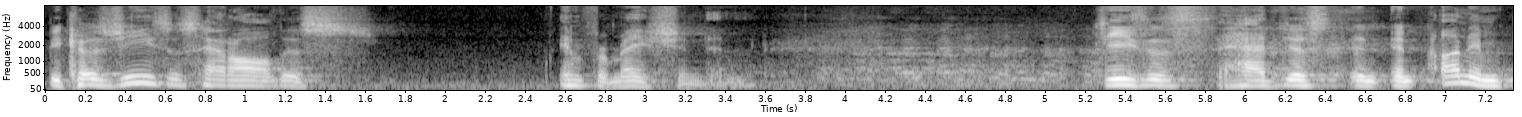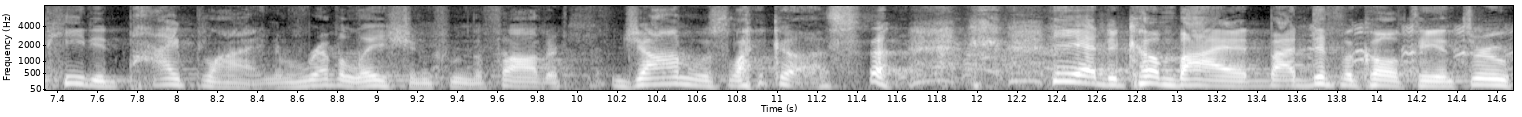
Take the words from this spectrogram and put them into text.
Because Jesus had all this information and Jesus had just an, an, unimpeded pipeline of revelation from the Father. John was like us. he had to come by it by difficulty and through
